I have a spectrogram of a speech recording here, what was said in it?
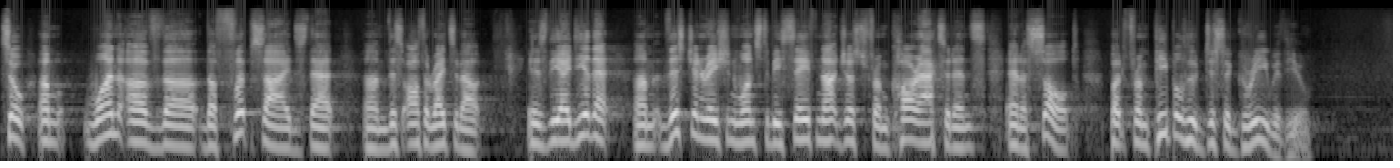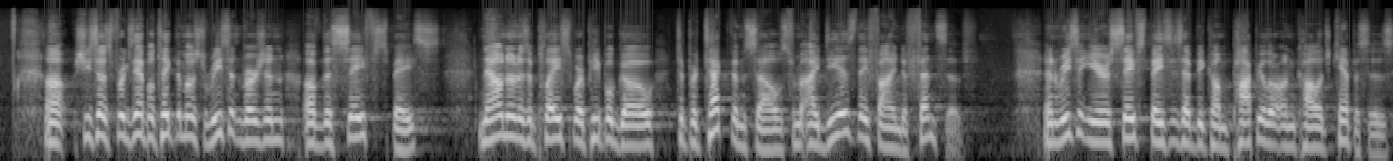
So, um, one of the, the flip sides that um, this author writes about is the idea that um, this generation wants to be safe not just from car accidents and assault, but from people who disagree with you. Uh, she says, for example, take the most recent version of the safe space, now known as a place where people go to protect themselves from ideas they find offensive. In recent years, safe spaces have become popular on college campuses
